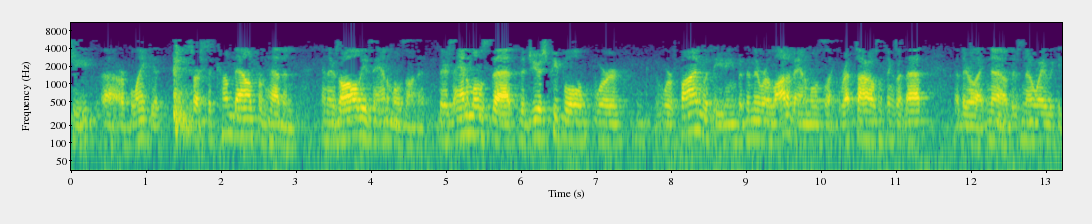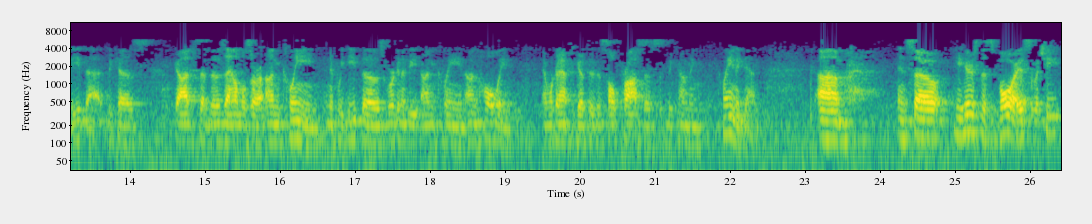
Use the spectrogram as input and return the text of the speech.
sheet uh, or blanket, starts to come down from heaven, and there's all these animals on it. There's animals that the Jewish people were were fine with eating, but then there were a lot of animals like reptiles and things like that that they were like, no, there's no way we could eat that because God said those animals are unclean, and if we eat those, we're going to be unclean, unholy, and we're going to have to go through this whole process of becoming clean again. Um, and so he hears this voice, which he,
